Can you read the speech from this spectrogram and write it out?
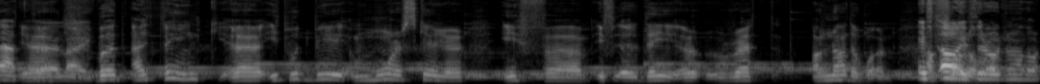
at yeah, the like. But I think uh, it would be more scarier if uh, if uh, they uh, read another one. If oh, if they wrote another one,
